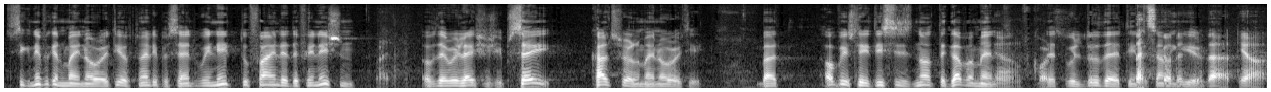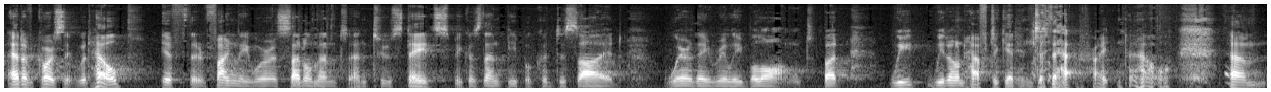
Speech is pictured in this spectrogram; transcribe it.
significant minority of 20%. We need to find a definition. Of the relationship. Say cultural minority, but obviously this is not the government Yeah, that will do that in That's the coming year. that, yeah. And of course, it would help if there finally were a settlement and two states, because then people could decide where they really belonged. But we, we don't have to get into that right now. Um,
